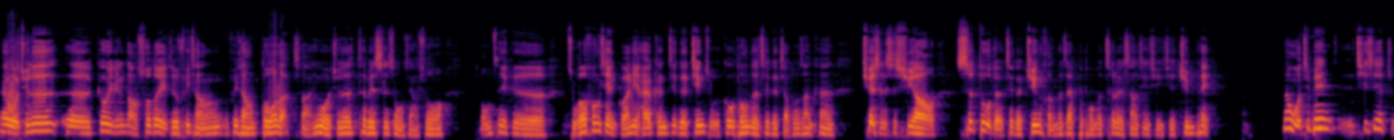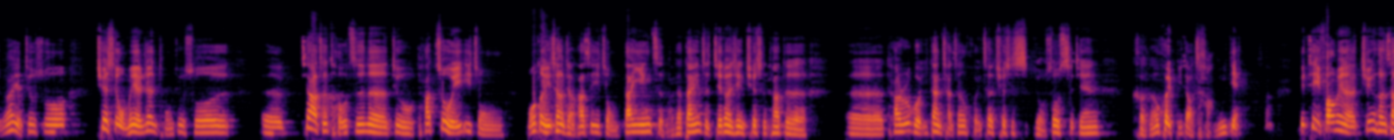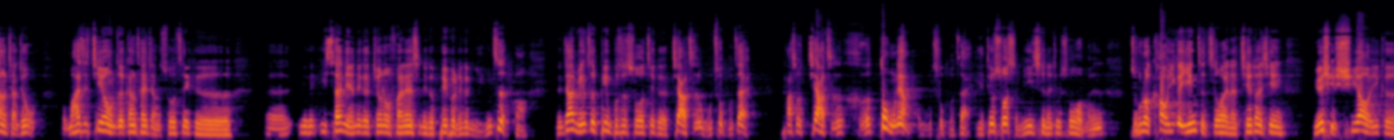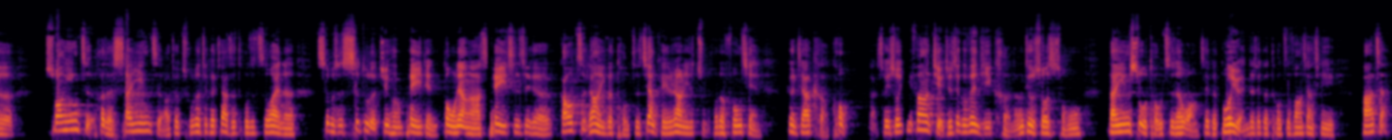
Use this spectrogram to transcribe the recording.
哎，我觉得呃，各位领导说的也就非常非常多了，是吧？因为我觉得特别石总讲说，从这个组合风险管理，还有跟这个金主沟通的这个角度上看，确实是需要适度的这个均衡的，在不同的策略上进行一些均配。那我这边其实也主要也就是说，确实我们也认同，就是说，呃，价值投资呢，就它作为一种某种意义上讲，它是一种单因子吧。它单因子阶段性确实它的，呃，它如果一旦产生回撤，确实是有时候时间可能会比较长一点。所以这一方面呢，均衡上讲，就我们还是借用这刚才讲说这个，呃，那个一三年那个 Journal Finance 那个 paper 那个名字啊，人家名字并不是说这个价值无处不在。他说价值和动量无处不在。也就是说什么意思呢？就是说我们除了靠一个因子之外呢，阶段性也许需要一个双因子或者三因子啊。就除了这个价值投资之外呢，是不是适度的均衡配一点动量啊，配一支这个高质量一个投资，这样可以让你的组合的风险更加可控啊。所以说，一方解决这个问题，可能就是说是从单因素投资呢往这个多元的这个投资方向去发展。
